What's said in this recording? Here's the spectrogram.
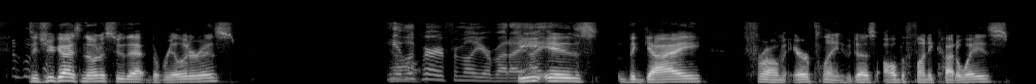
Did you guys notice who that the realtor is? He No. looked very familiar, but I. He I, is the guy from Airplane who does all the funny cutaways.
